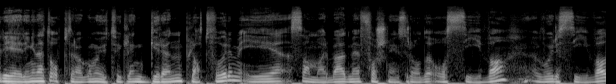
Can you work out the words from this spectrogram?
regjeringen et oppdrag om å utvikle en grønn plattform i samarbeid med Forskningsrådet og Siva, hvor Siva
